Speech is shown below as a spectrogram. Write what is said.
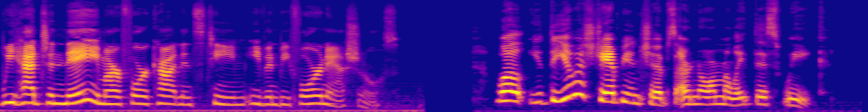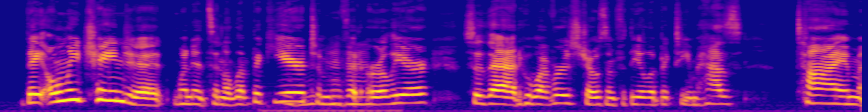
we had to name our four continents team even before nationals. Well, the US championships are normally this week. They only change it when it's an Olympic year mm-hmm, to move mm-hmm. it earlier so that whoever is chosen for the Olympic team has time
